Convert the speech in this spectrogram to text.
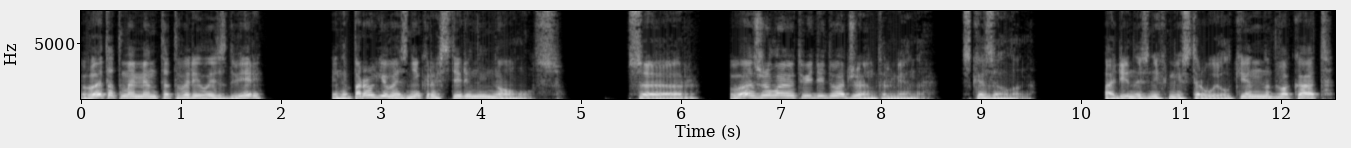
В этот момент отворилась дверь, и на пороге возник растерянный Ноулс. «Сэр, вас желают видеть два джентльмена», — сказал он. «Один из них мистер Уилкин, адвокат,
